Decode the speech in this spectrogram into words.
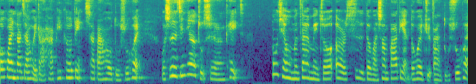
Hello，欢迎大家回到 Happy Coding 下班后读书会，我是今天的主持人 Kate。目前我们在每周二四的晚上八点都会举办读书会，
